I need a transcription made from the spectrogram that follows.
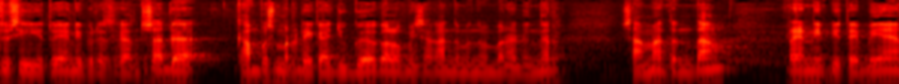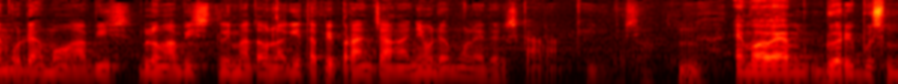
gitu sih itu yang diprioritaskan terus ada kampus merdeka juga kalau misalkan teman-teman pernah dengar sama tentang Renip ITB yang udah mau habis belum habis lima tahun lagi tapi perancangannya udah mulai dari sekarang kayak gitu sih Hmm. MWM 2019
